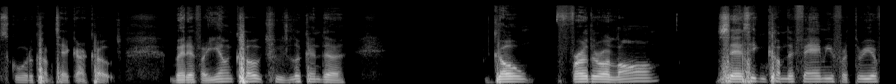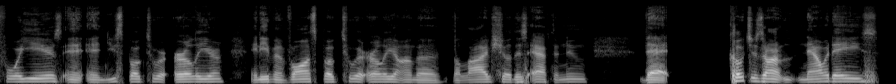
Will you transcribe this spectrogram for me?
school to come take our coach. But if a young coach who's looking to go further along says he can come to FAMU for three or four years, and, and you spoke to it earlier, and even Vaughn spoke to it earlier on the, the live show this afternoon, that coaches aren't nowadays,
